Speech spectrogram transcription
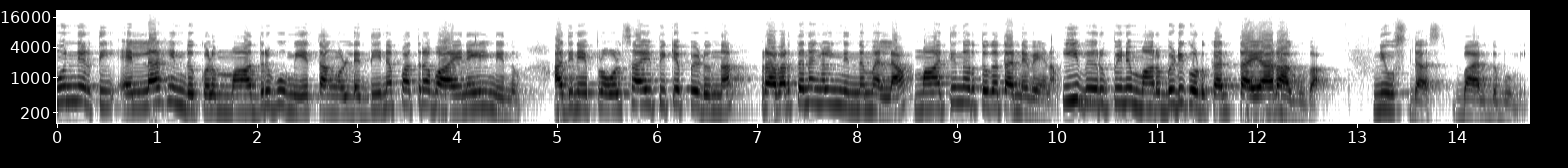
മുൻനിർത്തി എല്ലാ ഹിന്ദുക്കളും മാതൃഭൂമിയെ തങ്ങളുടെ ദിനപത്ര വായനയിൽ നിന്നും അതിനെ പ്രോത്സാഹിപ്പിക്കപ്പെടുന്ന പ്രവർത്തനങ്ങളിൽ നിന്നുമെല്ലാം മാറ്റി നിർത്തുക തന്നെ വേണം. ഈ വെറുപ്പിന് മറുപടി കൊടുക്കാൻ തയ്യാറാകുക. ന്യൂസ് ഡെസ്ക് ഭാരതഭൂമി.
